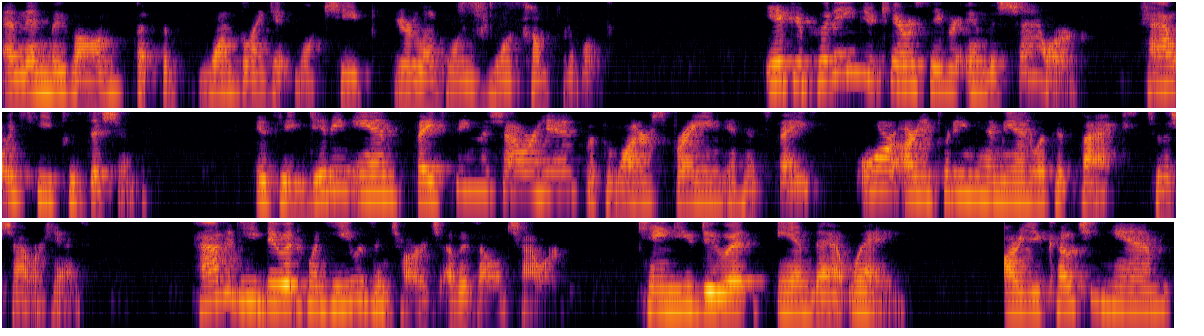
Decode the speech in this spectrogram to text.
and then move on, but the warm blanket will keep your loved ones more comfortable. If you're putting your care receiver in the shower, how is he positioned? Is he getting in facing the shower head with the water spraying in his face, or are you putting him in with his back to the shower head? How did he do it when he was in charge of his own shower? Can you do it in that way? Are you coaching him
